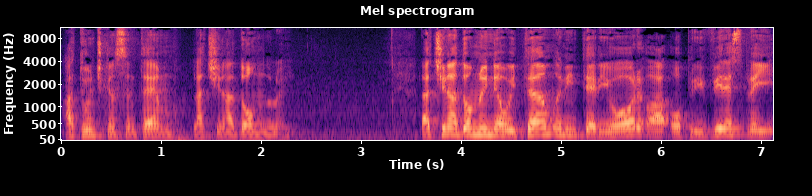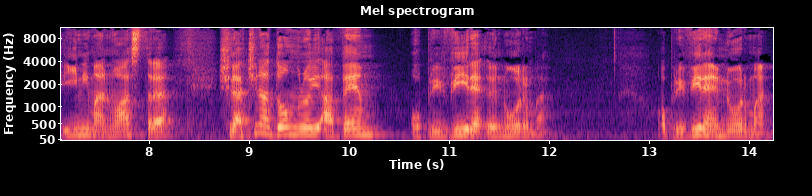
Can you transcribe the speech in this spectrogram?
atunci când suntem la cina Domnului. La cina Domnului ne uităm în interior, o, o privire spre inima noastră Și la cina Domnului avem o privire în urmă. O privire în urmă.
